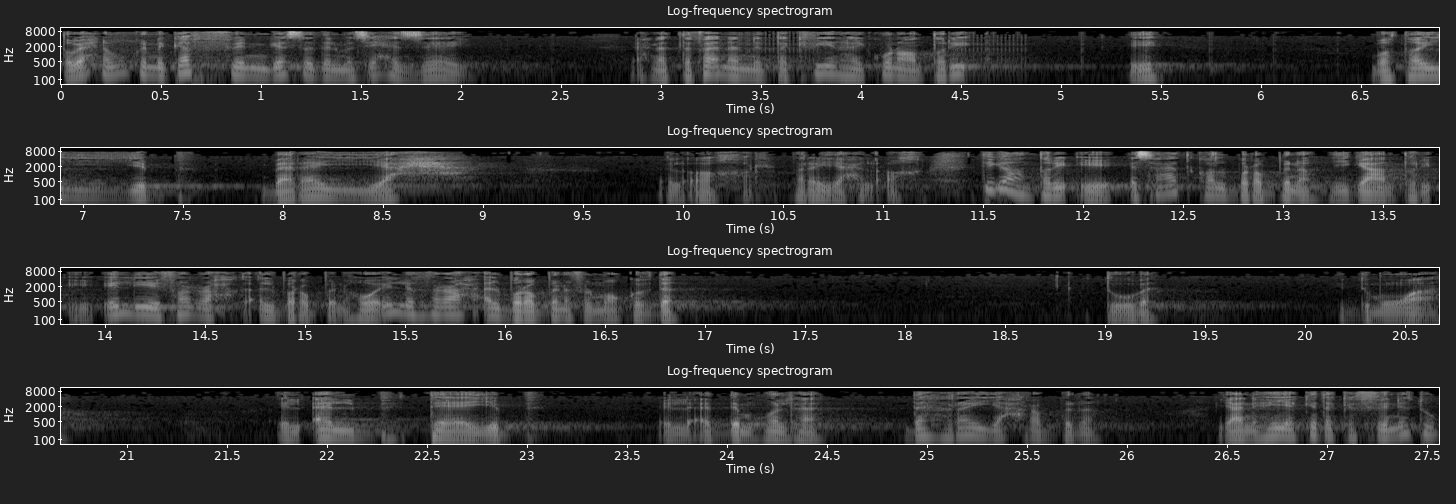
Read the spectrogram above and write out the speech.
طب إحنا ممكن نكفن جسد المسيح إزاي؟ إحنا اتفقنا إن التكفين هيكون عن طريق إيه؟ بطيب بريح الآخر بريح الآخر. تيجي عن طريق إيه؟ إسعاد قلب ربنا يجي عن طريق إيه؟ إيه اللي يفرح قلب ربنا؟ هو إيه اللي يفرح قلب ربنا في الموقف ده؟ التوبة الدموع القلب تايب. اللي قدمه لها. ده ريح ربنا. يعني هي كده كفنته؟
